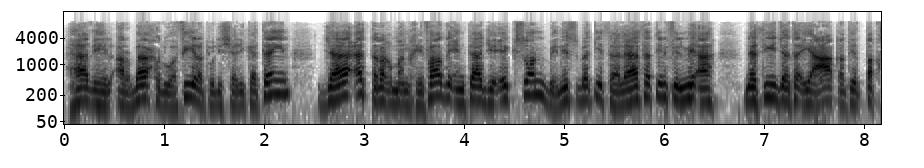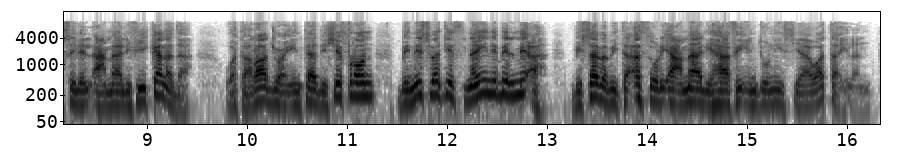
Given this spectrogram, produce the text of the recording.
هذه الأرباح الوفيرة للشركتين جاءت رغم انخفاض إنتاج إكسون بنسبة ثلاثة في المئة نتيجة إعاقة الطقس للأعمال في كندا وتراجع إنتاج شفرون بنسبة 2% بسبب تأثر أعمالها في إندونيسيا وتايلاند.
